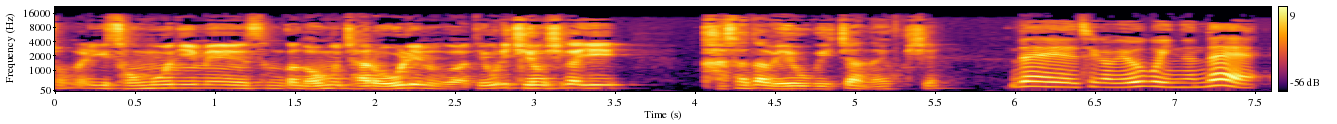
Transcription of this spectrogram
정말 이 성모님의 삶과 너무 잘 어울리는 것 같아요. 우리 지영 씨가 이 가사 다 외우고 있지 않나요, 혹시? 네, 제가 외우고 있는데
